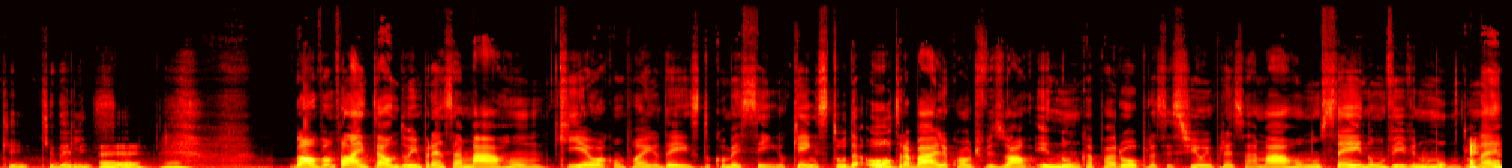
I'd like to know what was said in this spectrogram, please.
que, que delícia. É, é. Bom, vamos falar então do Imprensa Marrom, que eu acompanho desde o comecinho. Quem estuda ou trabalha com audiovisual e nunca parou para assistir o Imprensa Marrom, não sei, não vive no mundo, né?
